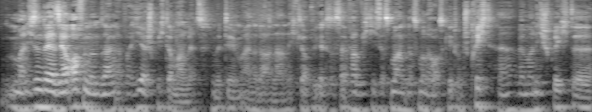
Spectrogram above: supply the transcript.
manche sind da ja sehr offen und sagen einfach, hier, sprich da mal mit, mit dem einen oder anderen. Ich glaube, das ist einfach wichtig, dass man, dass man rausgeht und spricht. Ja? Wenn man nicht spricht, äh,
